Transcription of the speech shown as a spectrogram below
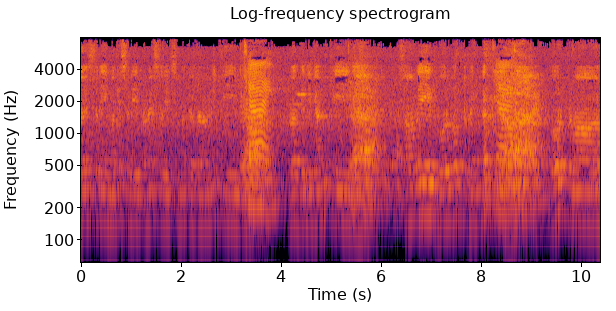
श्रीमती श्री प्रणेश्वरी श्रीमती की जय। प्रदिविगन की स्वामी गौरभक्त वृंद की गौर प्रमाण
